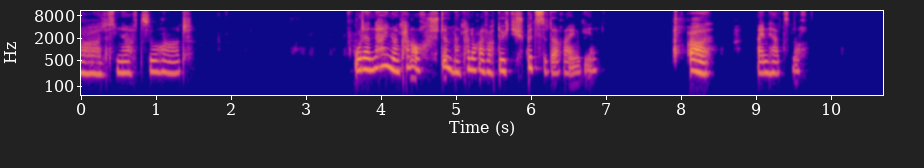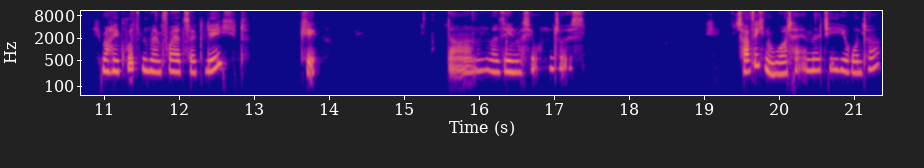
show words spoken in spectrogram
Oh, das nervt so hart. Oder nein, man kann auch, stimmt, man kann auch einfach durch die Spitze da reingehen. Ah, ein Herz noch. Ich mache hier kurz mit meinem Feuerzeug Licht. Okay. Dann mal sehen, was hier unten so ist. Schaffe ich ein Water MLT hier runter?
